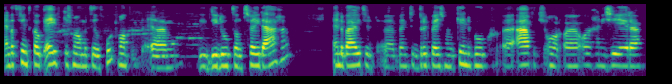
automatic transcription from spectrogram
en dat vind ik ook eventjes momenteel goed, want um, die, die doe ik dan twee dagen. En daarbuiten ben ik natuurlijk druk bezig met mijn kinderboek, avondjes or, organiseren.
